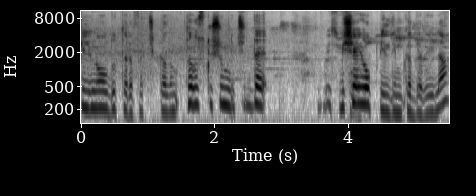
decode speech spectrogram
filin olduğu tarafa çıkalım. Tavus kuşunun içinde bir şey yok bildiğim kadarıyla.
